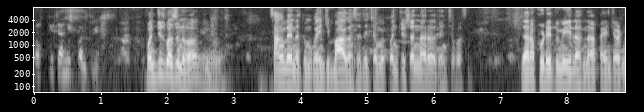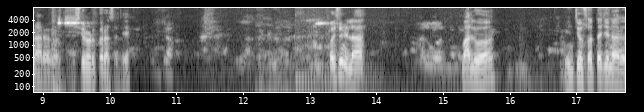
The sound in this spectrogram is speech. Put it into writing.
पस्तीस आणि पंचवीस पंचवीसपासून हो? चांगलं आहे ना तुमका यांची बाग असं त्याच्यामुळे पंचवीस आणि नारळ त्यांच्यापासून. जरा पुढे तुम्ही येलात ना काहींच्याकडे नारळ म्हणजे शिरोडकर असं ते. कसून येला? मालव यांचे स्वतःचे नारळ.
